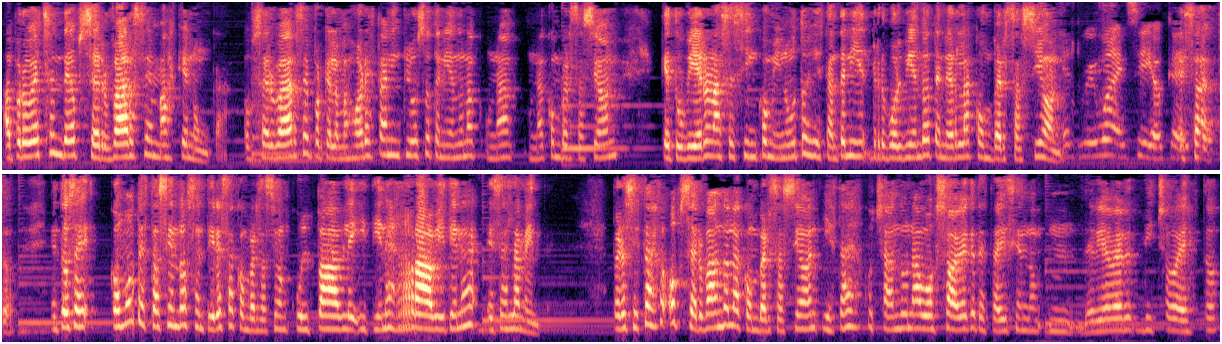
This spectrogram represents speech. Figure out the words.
Aprovechen de observarse más que nunca. Observarse porque a lo mejor están incluso teniendo una, una, una conversación que tuvieron hace cinco minutos y están volviendo a tener la conversación. El rewind, sí, ok. Exacto. Entonces, ¿cómo te está haciendo sentir esa conversación culpable y tienes rabia y tienes, esa es la mente. Pero si estás observando la conversación y estás escuchando una voz sabia que te está diciendo, mm, debí haber dicho esto,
